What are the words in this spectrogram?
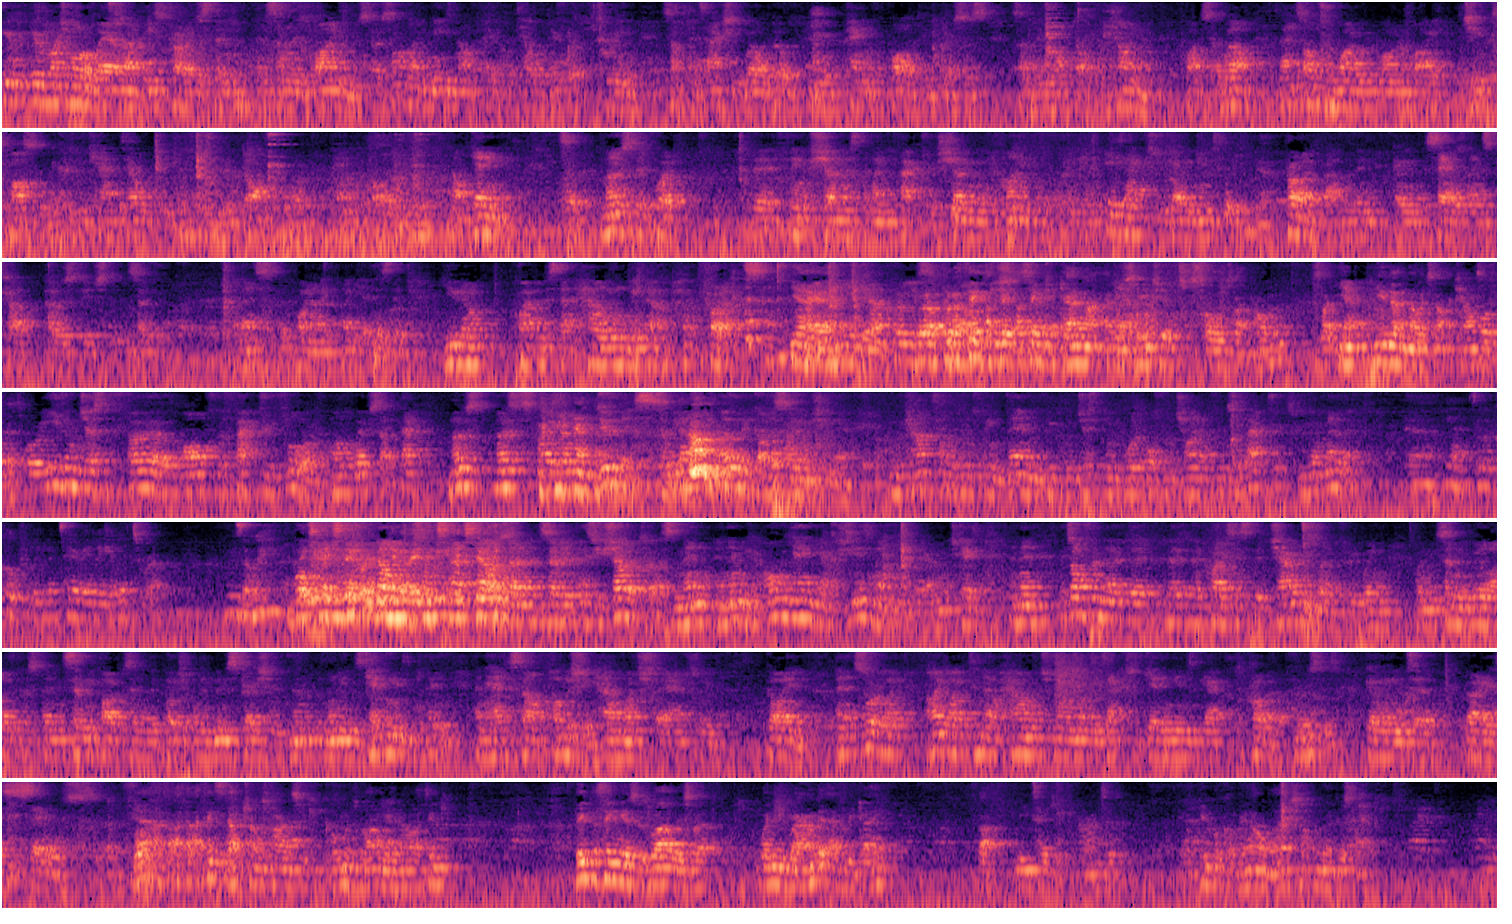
is, is you, you, you're much more aware about these products than, than someone who's buying them. So someone like me is not able to tell the difference between something that's actually well built and you're paying for quality versus something knocked off in China quite so well. That's often why we want to buy the cheapest possible because we can't tell the difference between ripped off or paying for quality and not getting it. So most of what the thing of showing us the manufacturer is showing that the money that we're putting in is actually going into the product rather than going into the sales lens cut, postage, and so forth. And that's the point I, I get is that you don't quite understand how little we know about products. Yeah, yeah. Can't But, I in think, I think, I think to- again that Yeah. NFC solves that problem. It's like you, Yeah. you don't know it's not a counterfeit. Or, or even just a photo of the factory floor on the website. That most most suppliers don't do this, so we don't know they've got a sewing machine there. And we can't tell the difference between them and people who just import off from China from some factories. We don't know that. Yeah. Yeah, so we're culturally, materially illiterate. So we, Well, It's- it's different, No, you know, so it's- we it's different. So, so as you show it to us, and then and then we go, oh yeah, yeah, she is making it there. In which case, and then it's often the the, the, the crisis that charities went through when when we suddenly realised they were spending seventy five percent of their budget on administration, and none of the money was getting into the thing, and they had to start publishing how much they actually got in. And it's sort of like I like to know how much of my money is actually getting into the actual product versus going into various sales. Uh, Yeah, I, th- I, think that transparency can come as well. You know, I think. I think the thing is as well is that when you round it every day, that we take it for granted. You know, people come in our workshop and they're just like,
